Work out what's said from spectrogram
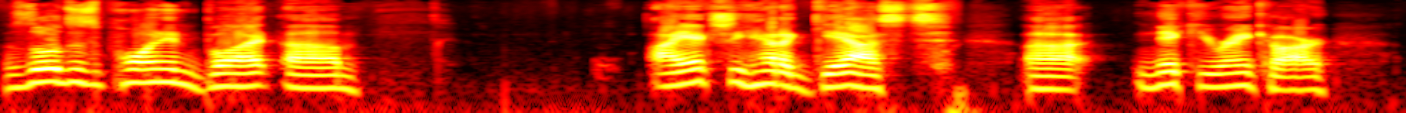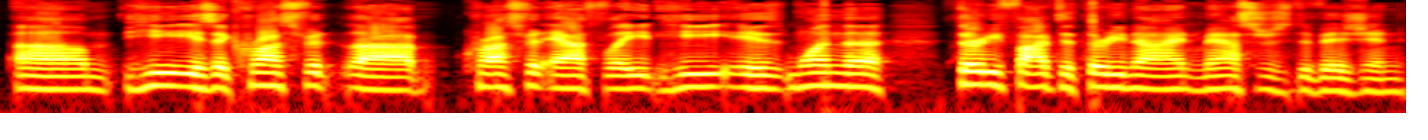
was a little disappointed, but um, I actually had a guest, uh, Nick Urankar. Um, he is a CrossFit uh, CrossFit athlete. He is won the 35 to 39 Masters division,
